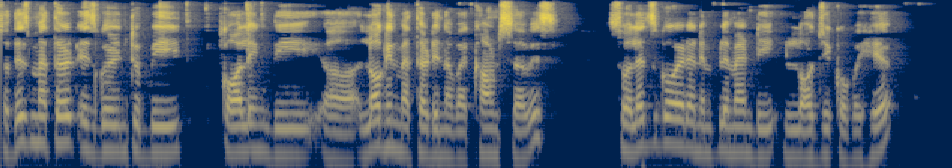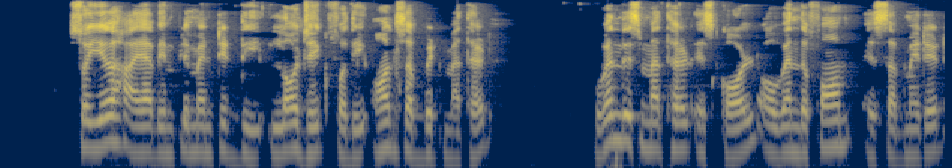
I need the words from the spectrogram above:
so this method is going to be calling the uh, login method in our account service. So let's go ahead and implement the logic over here. So here I have implemented the logic for the onSubmit method. When this method is called or when the form is submitted,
